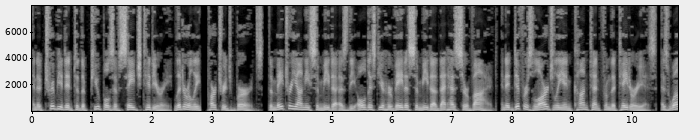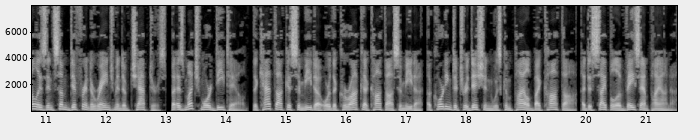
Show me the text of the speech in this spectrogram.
and attributed to the pupils of sage Titiri literally, partridge birds. The Maitrayani Samhita is the oldest Yajurveda Samhita that has survived, and it differs largely in content from the Taittiriyas, as well as in some different arrangement of chapters, but is much more detailed. The Kathaka Samhita or the Karaka Katha Samhita, according to tradition was compiled by Katha, a disciple of Vaisampayana.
